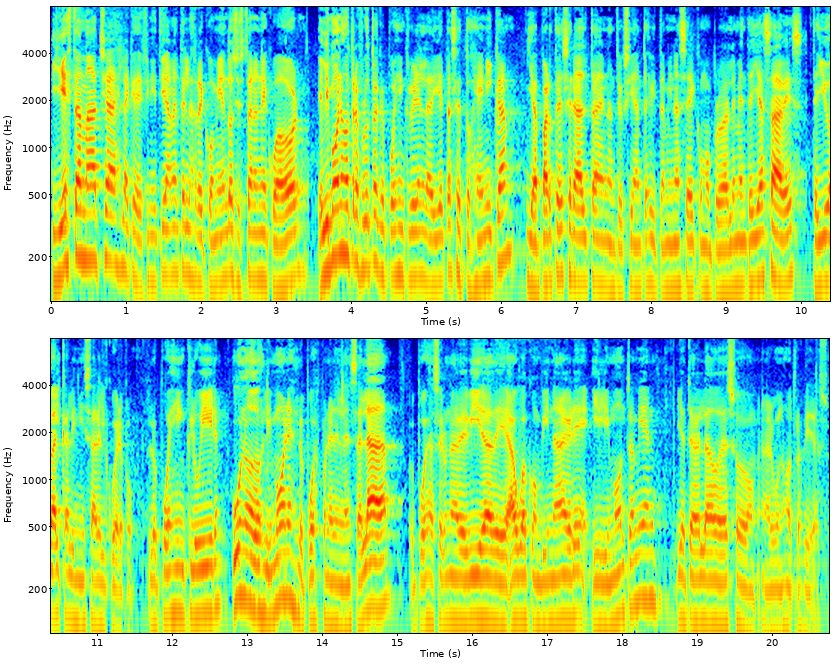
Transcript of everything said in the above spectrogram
Y esta matcha es la que definitivamente les recomiendo si están en Ecuador. El limón es otra fruta que puedes incluir en la dieta cetogénica y aparte de ser alta en antioxidantes, vitamina C, como probablemente ya sabes, te ayuda a alcalinizar el cuerpo. Lo puedes incluir uno o dos limones, lo puedes poner en la ensalada, o puedes hacer una bebida de agua con vinagre y limón también. Ya te he hablado de eso en algunos otros videos.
